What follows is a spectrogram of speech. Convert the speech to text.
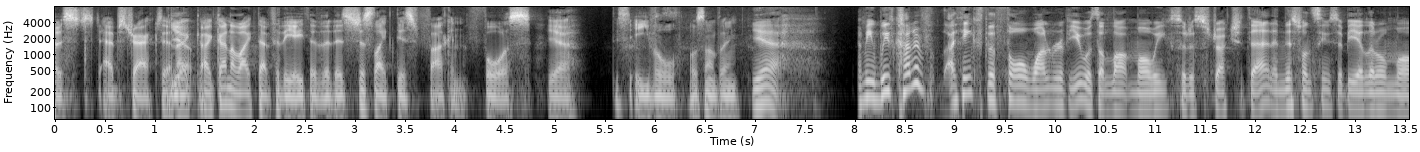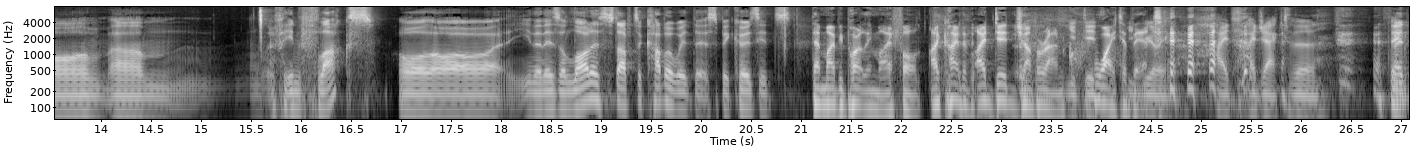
most abstract, and Yeah. I, I kind of like that for the ether that it's just like this fucking force, Yeah, this evil or something. yeah. I mean, we've kind of. I think the Thor one review was a lot more. We sort of structured that, and this one seems to be a little more um, in flux. Or you know, there's a lot of stuff to cover with this because it's That might be partly my fault. I kind of I did jump around You did quite a you bit. Really hij- hijacked the thing. But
